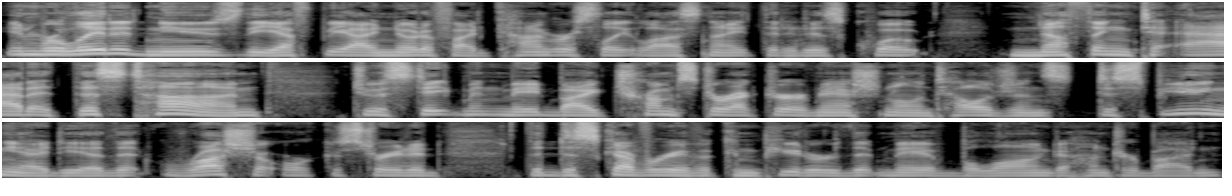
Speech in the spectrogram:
In related news, the FBI notified Congress late last night that it is, quote, nothing to add at this time to a statement made by Trump's director of national intelligence disputing the idea that Russia orchestrated the discovery of a computer that may have belonged to Hunter Biden.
